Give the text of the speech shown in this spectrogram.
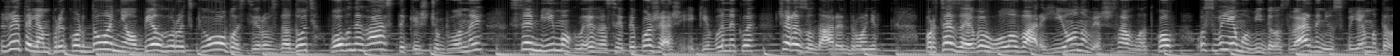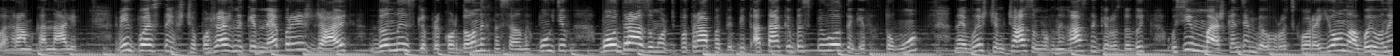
Жителям прикордоння у Білгородській області роздадуть вогнегастики, щоб вони самі могли гасити пожежі, які виникли через удари дронів. Про це заявив голова регіону В'ячеслав Гладков у своєму відеозверненні у своєму телеграм-каналі. Він пояснив, що пожежники не приїжджають до низки прикордонних населених пунктів, бо одразу можуть потрапити під атаки безпілотників. Тому найближчим часом вогнегасники роздадуть усім мешканцям Білгородського району, аби вони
